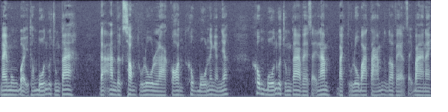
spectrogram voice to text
ngày mùng 7 tháng 4 của chúng ta đã ăn được xong thủ lô là con 04 anh em nhé. 04 của chúng ta về dãy 5 bạch thủ lô 38 chúng ta về dãy 3 này.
